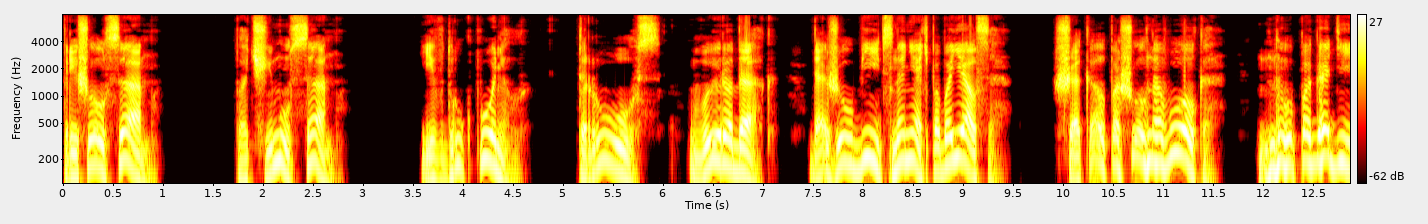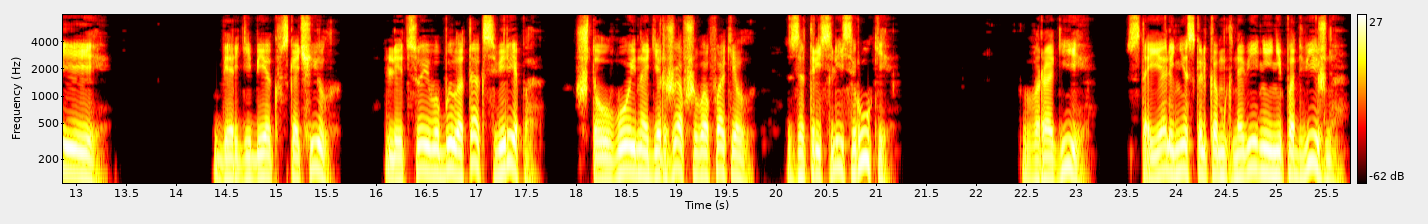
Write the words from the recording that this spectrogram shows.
пришел сам. Почему сам? И вдруг понял. Трус, выродок, даже убийц нанять побоялся. Шакал пошел на волка. Ну, погоди. Бердибек вскочил. Лицо его было так свирепо, что у воина, державшего факел, затряслись руки. Враги стояли несколько мгновений неподвижно.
